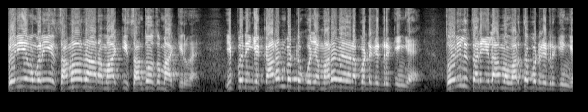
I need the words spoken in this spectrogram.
பெரியவங்களையும் சமாதானமாக்கி சந்தோஷமாக்கிடுவேன் இப்ப நீங்க கடன் பட்டு கொஞ்சம் மனவேதனைப்பட்டுக்கிட்டு இருக்கீங்க. தொழில் சரியில்லாம வருத்தப்பட்டுக்கிட்டு இருக்கீங்க.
